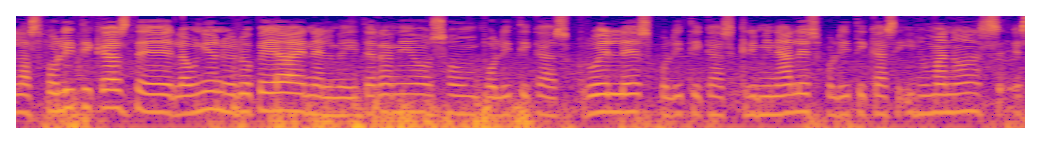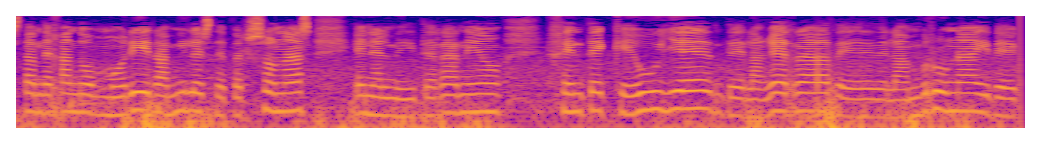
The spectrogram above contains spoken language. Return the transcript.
Las políticas de la Unión Europea en el Mediterráneo son políticas crueles, políticas criminales, políticas inhumanas. Están dejando morir a miles de personas en el Mediterráneo, gente que huye de la guerra, de, la hambruna y de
